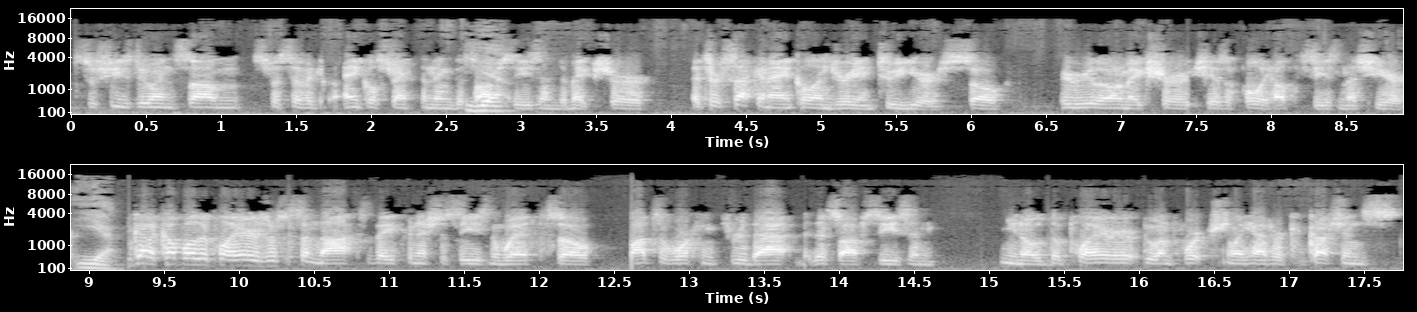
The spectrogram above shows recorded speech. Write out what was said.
So she's doing some specific ankle strengthening this Yeah. off season to make sure it's her second ankle injury in two years. So we really want to make sure she has a fully healthy season this year. Yeah. We've got a couple other players with some knocks that they finished the season with. So lots of working through that this off season. You know, the player who unfortunately had her concussions,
